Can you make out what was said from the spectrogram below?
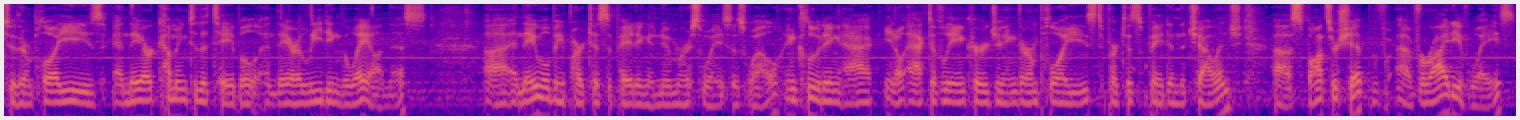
to their employees, and they are coming to the table and they are leading the way on this. Uh, and they will be participating in numerous ways as well, including act, you know actively encouraging their employees to participate in the challenge, uh, sponsorship, a variety of ways,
